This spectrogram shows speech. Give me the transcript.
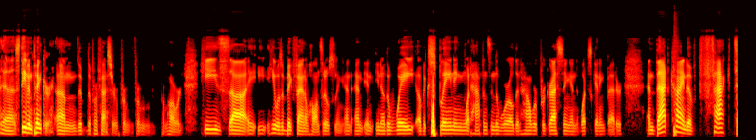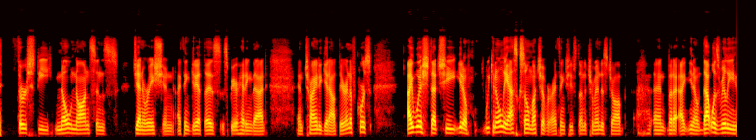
uh, Steven Pinker, um, the, the professor from, from, from Harvard, he's uh, he, he was a big fan of Hans Rosling and, and, and you know the way of explaining what happens in the world and how we're progressing and what's getting better, and that kind of fact thirsty, no nonsense generation. I think Greta is spearheading that and trying to get out there. And of course, I wish that she, you know, we can only ask so much of her. I think she's done a tremendous job and but I, you know, that was really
